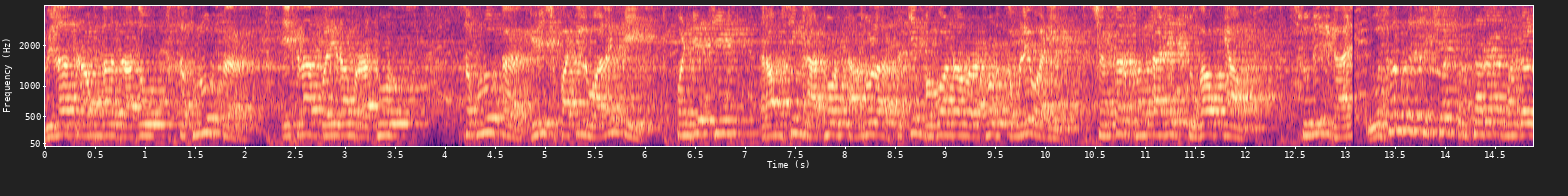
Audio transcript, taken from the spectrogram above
विलास रामदास जाधव सपनूरकर एकनाथ बळीराम राठोड सपनूरकर गिरीश पाटील वाळंकी पंडित सिंग रामसिंग राठोड चांदोळा सचिन भगवानराव राठोड कमळेवाडी शंकर फंताडे सुगाव कॅम्प सुनील घाळे. वसंत शिक्षण प्रसारक मंडळ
